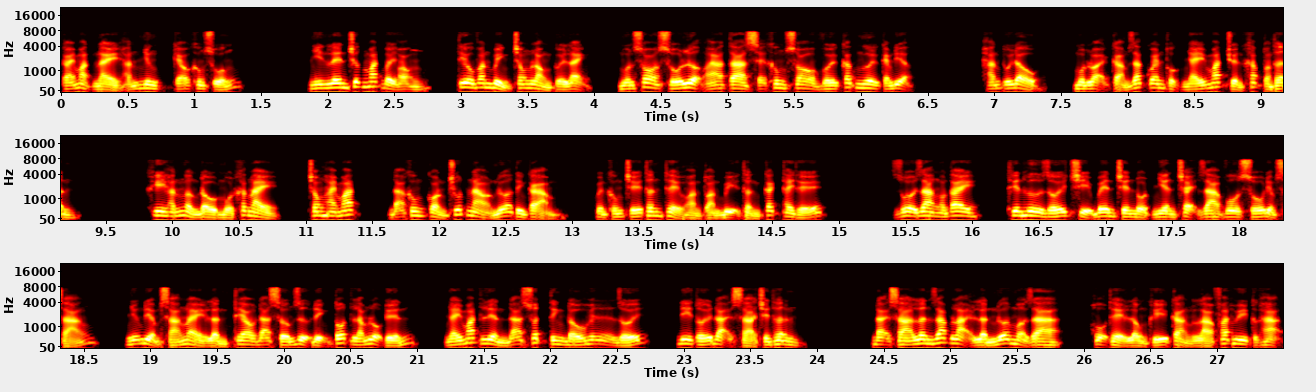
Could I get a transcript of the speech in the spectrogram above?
cái mặt này hắn nhưng kéo không xuống. Nhìn lên trước mắt bảy hòng tiêu văn bình trong lòng cười lạnh, muốn so số lượng a ta sẽ không so với các ngươi kém điện hắn cúi đầu, một loại cảm giác quen thuộc nháy mắt chuyển khắp toàn thân. Khi hắn ngẩng đầu một khắc này, trong hai mắt đã không còn chút nào nữa tình cảm, quyền khống chế thân thể hoàn toàn bị thần cách thay thế. Dội ra ngón tay, thiên hư giới chỉ bên trên đột nhiên chạy ra vô số điểm sáng, những điểm sáng này lần theo đã sớm dự định tốt lắm lộ tuyến, nháy mắt liền đã xuất tinh đấu huyện giới, đi tới đại xà trên thân. Đại xà lân giáp lại lần nữa mở ra, hộ thể lồng khí càng là phát huy cực hạn,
